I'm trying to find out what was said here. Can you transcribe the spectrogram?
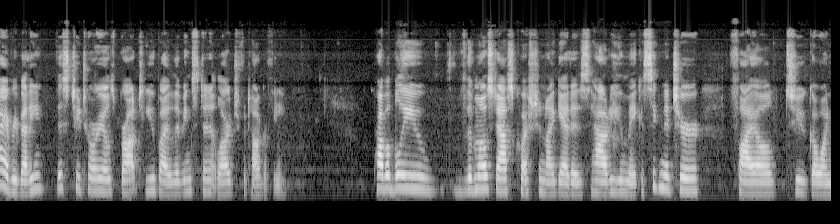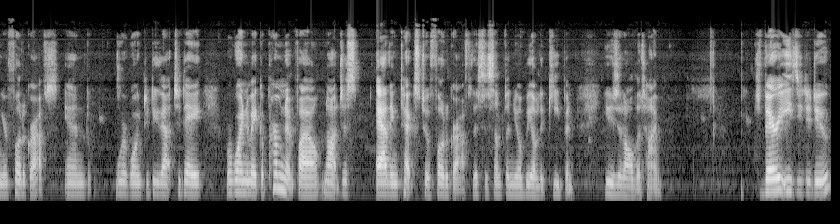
Hi everybody, this tutorial is brought to you by Livingston at Large Photography. Probably the most asked question I get is how do you make a signature file to go on your photographs and we're going to do that today. We're going to make a permanent file, not just adding text to a photograph. This is something you'll be able to keep and use it all the time. It's very easy to do.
